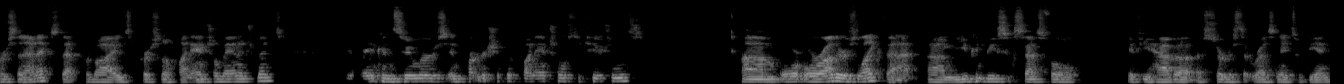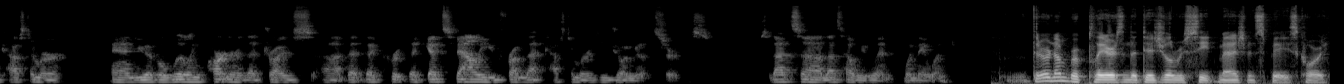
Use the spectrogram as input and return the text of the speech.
Personetics that provides personal financial management and consumers in partnership with financial institutions, um, or, or, others like that, um, you can be successful if you have a, a, service that resonates with the end customer and you have a willing partner that drives uh, that, that that gets value from that customer's enjoyment of the service. So that's uh, that's how we win when they win. There are a number of players in the digital receipt management space, Corey.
